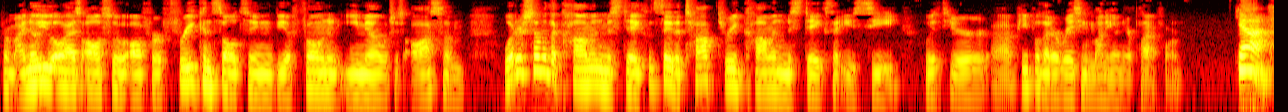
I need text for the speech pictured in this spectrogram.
From I know you guys also offer free consulting via phone and email, which is awesome. What are some of the common mistakes? Let's say the top three common mistakes that you see with your uh, people that are raising money on your platform. Yeah.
